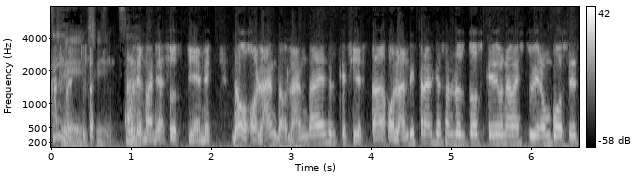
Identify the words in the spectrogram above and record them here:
Sí, sí. Alemania sostiene. No, Holanda. Holanda es el que sí está. Holanda y Francia son los dos que de una vez tuvieron voces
